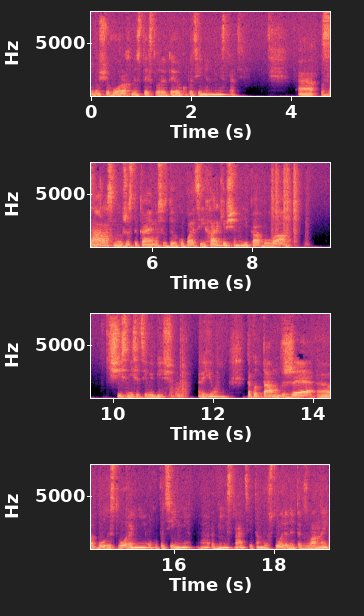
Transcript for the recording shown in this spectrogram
Тому що ворог не встиг створити окупаційні адміністрації. Е, зараз ми вже стикаємося з деокупацією Харківщини, яка була 6 місяців і більше регіонів. Так от там вже е, були створені окупаційні адміністрації, там був створений так званий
